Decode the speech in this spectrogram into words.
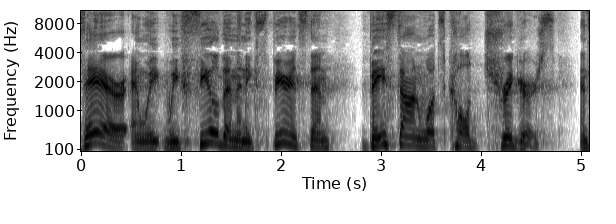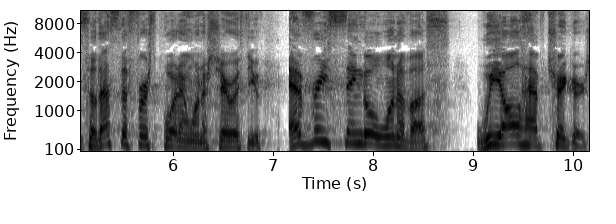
there and we, we feel them and experience them based on what's called triggers. And so that's the first point I want to share with you. Every single one of us, we all have triggers.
